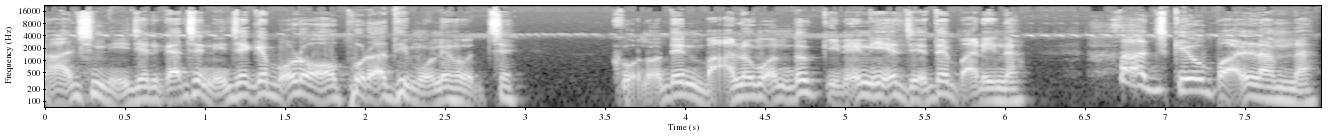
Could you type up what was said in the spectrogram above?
আজ নিজের কাছে নিজেকে বড় অপরাধী মনে হচ্ছে। কোনোদিন ভালো মন্দ কিনে নিয়ে যেতে পারি না। আজকেও পারলাম না।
